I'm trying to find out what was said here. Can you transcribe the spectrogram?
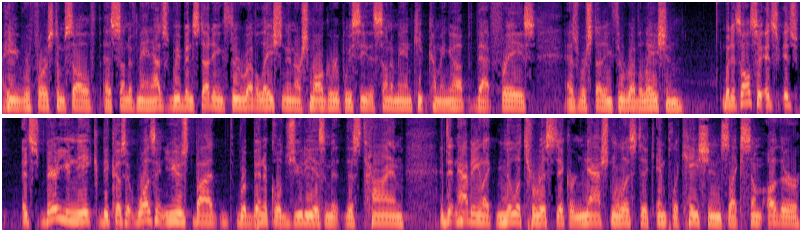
He refers to himself as Son of Man. As we've been studying through Revelation in our small group, we see the Son of Man keep coming up, that phrase, as we're studying through Revelation but it's also it's it's it's very unique because it wasn't used by rabbinical Judaism at this time. It didn't have any like militaristic or nationalistic implications like some other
